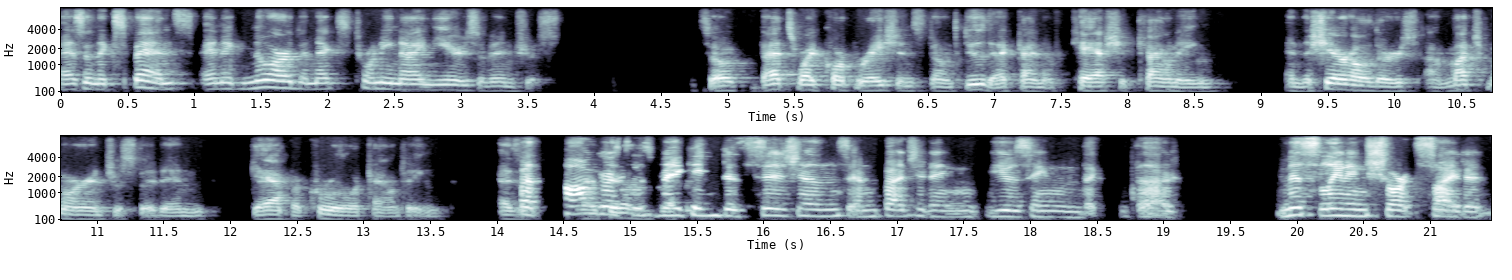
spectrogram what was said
as an expense and ignore the next 29 years of interest. So that's why corporations don't do that kind of cash accounting and the shareholders are much more interested in GAAP accrual accounting. As but a, Congress is making decisions and budgeting using the, the misleading short-sighted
